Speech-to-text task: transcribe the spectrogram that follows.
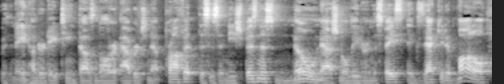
with an $818,000 average net profit. This is a niche business, no national leader in the space, executive model.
